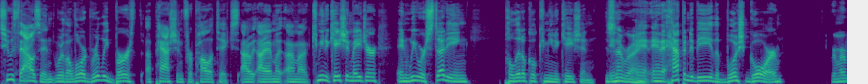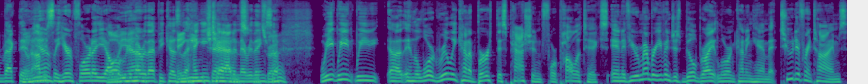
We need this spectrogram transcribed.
2000 where the Lord really birthed a passion for politics. I, I am a, I'm a communication major, and we were studying political communication. Is that right? And, and, it happened to be the Bush Gore. Remember back then? Oh, yeah. Obviously, here in Florida, you all oh, yeah. remember that because hanging of the hanging chad and everything. so right. we we we uh, and the Lord really kind of birthed this passion for politics. And if you remember, even just Bill Bright, Loren Cunningham, at two different times,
